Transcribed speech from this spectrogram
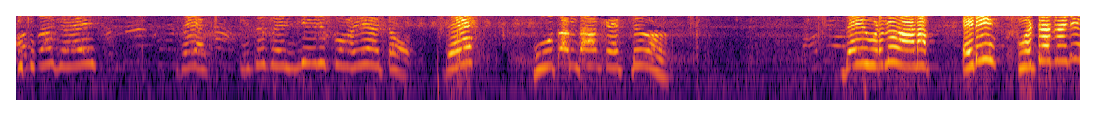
അപ്പൊ guys, ദേ, ഇത് ആ കെട്ട്. ദേ ഇവിടുന്ന് കാണാം. എടി ഇങ്ങോട്ട് വന്നാടി.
